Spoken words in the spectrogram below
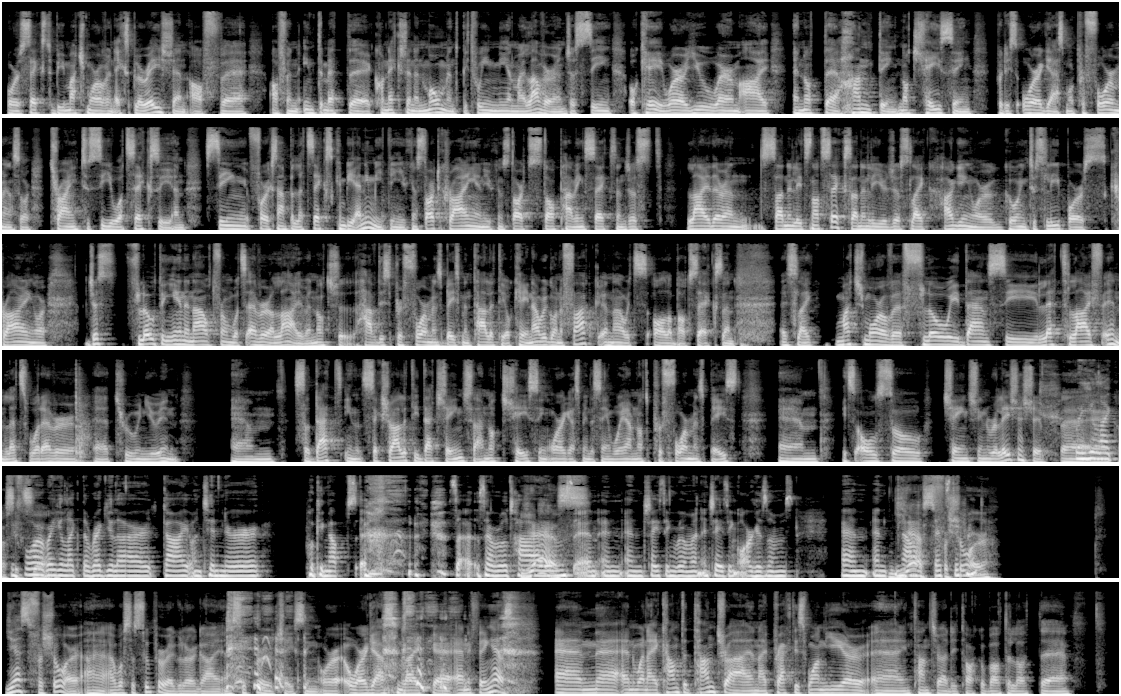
for sex to be much more of an exploration of uh, of an intimate uh, connection and moment between me and my lover and just seeing okay where are you where am i? And not uh, hunting not chasing for this orgasm or performance or trying to see what's sexy. And seeing for example that sex can be any meeting. You can start crying and you can start stop having sex and just lie there and suddenly it's not sex. Suddenly you're just like hugging or going to sleep or crying or just floating in and out from what's ever alive and not have this performance based mentality. Okay, now we're going to fuck and now it's all about sex. And it's like much more of a flowy, dancey, let life in, let's whatever uh, throwing you in. Um, so that in sexuality, that changed. I'm not chasing orgasm in the same way. I'm not performance based. Um, it's also changed in relationship. Uh, were you like before? Uh, were you like the regular guy on Tinder hooking up several times yes. and, and, and chasing women and chasing orgasms. And, and now yes, that's for different. sure. Yes, for sure. I, I, was a super regular guy and super chasing or orgasm like uh, anything else. And uh, and when I counted tantra and I practiced one year uh, in tantra, they talk about a lot uh,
